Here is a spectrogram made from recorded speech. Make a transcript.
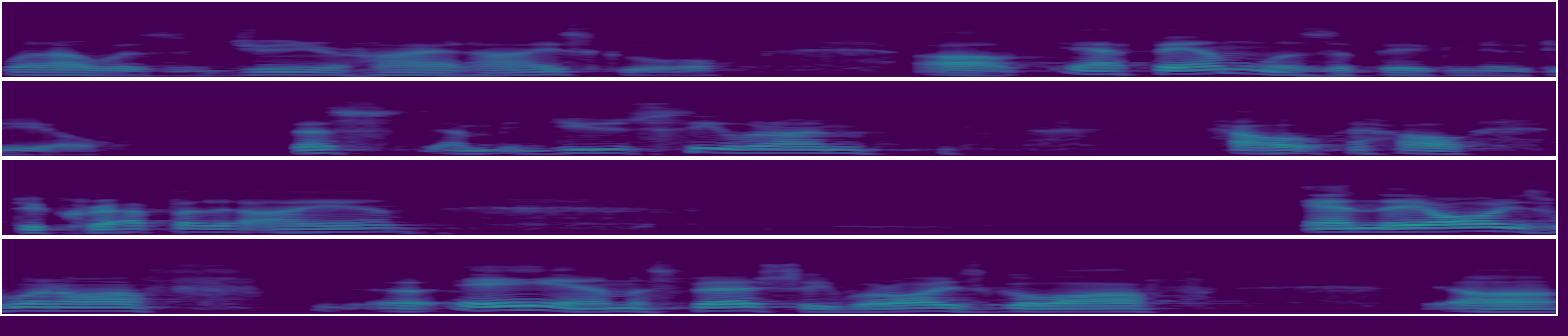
when I was in junior high and high school. Uh, FM was a big new deal. That's, I mean, do you see what I'm, how, how decrepit I am? And they always went off, uh, AM especially, would always go off uh,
